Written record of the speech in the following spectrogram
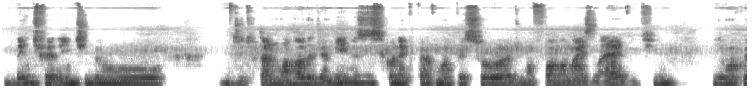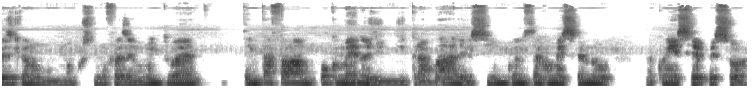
bem diferente do de tu estar numa roda de amigos e se conectar com uma pessoa de uma forma mais leve, enfim. E uma coisa que eu não, não costumo fazer muito é tentar falar um pouco menos de, de trabalho, assim, quando está começando a conhecer a pessoa.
